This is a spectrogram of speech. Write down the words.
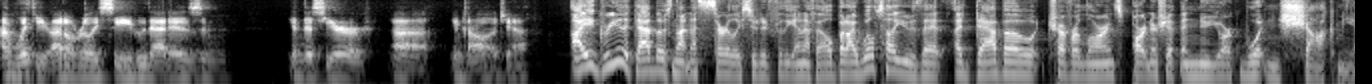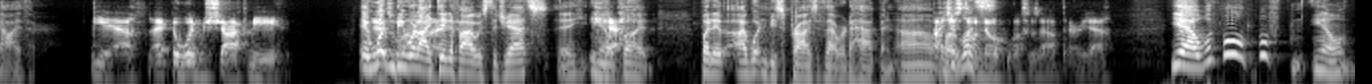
I'm with you. I don't really see who that is in in this year uh, in college. Yeah. I agree that Dabo's not necessarily suited for the NFL, but I will tell you that a Dabo Trevor Lawrence partnership in New York wouldn't shock me either. Yeah, I, it wouldn't shock me. It wouldn't be well, what I, I did if I was the Jets, uh, you yeah. know, but but it, I wouldn't be surprised if that were to happen. Uh, I just don't know who else is out there. Yeah. Yeah, we'll, we'll, we'll, you know,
